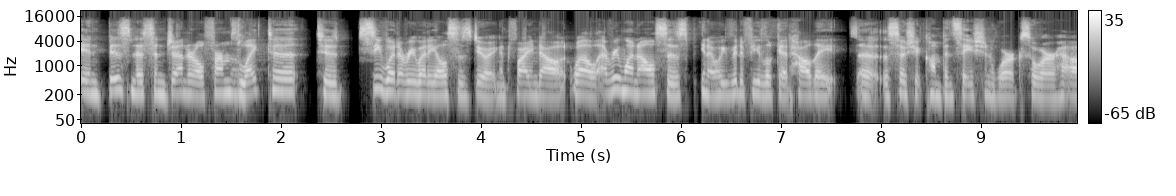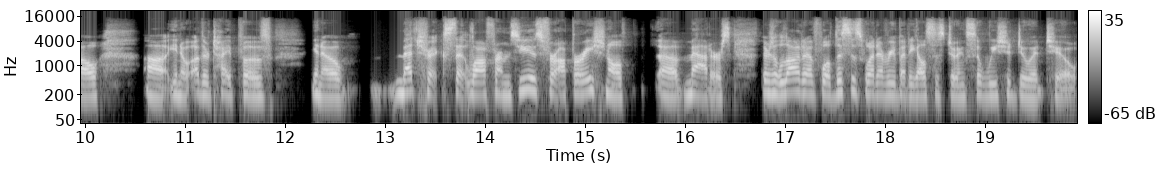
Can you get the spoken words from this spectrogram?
in business in general, firms like to to see what everybody else is doing and find out well everyone else is you know even if you look at how they uh, associate compensation works or how uh, you know other type of you know metrics that law firms use for operational uh, matters. There's a lot of, well, this is what everybody else is doing, so we should do it too.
